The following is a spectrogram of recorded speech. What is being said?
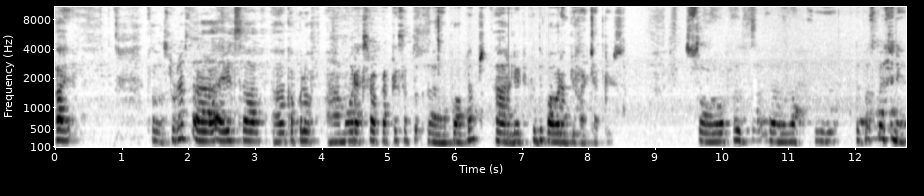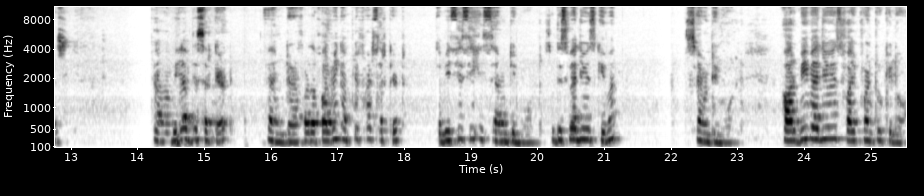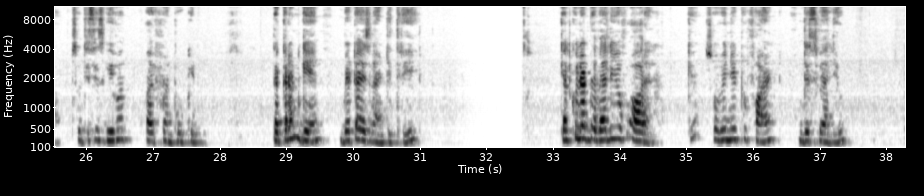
Hi. So students, uh, I will solve a couple of uh, more extra practice of the, uh, problems uh, related to the power amplifier chapters. So the, uh, the first question is, uh, we have this circuit and for the following amplified circuit, the VCC is 17 volt. So this value is given 17 volt. RB value is 5.2 kilo. So this is given 5.2 kilo. The current gain beta is 93 calculate the value of RL. Okay, so we need to find this value,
